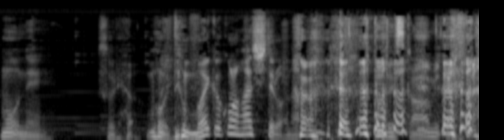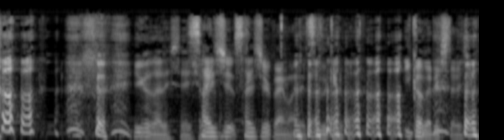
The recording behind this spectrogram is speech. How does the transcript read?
もうね、そりゃ、もう、でも毎回この話してるわな。どうですか？みたいな。いかがでしたでしょう最終、最終回まで続ける。いかがでしたでしょう？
